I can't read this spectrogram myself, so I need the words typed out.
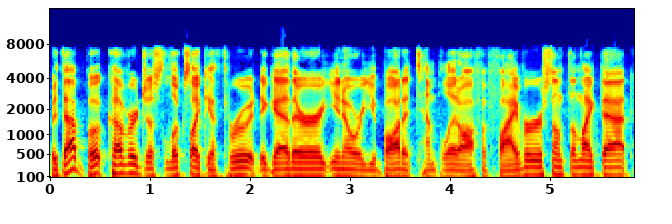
but that book cover just looks like you threw it together, you know, or you bought a template off of Fiverr or something like that,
